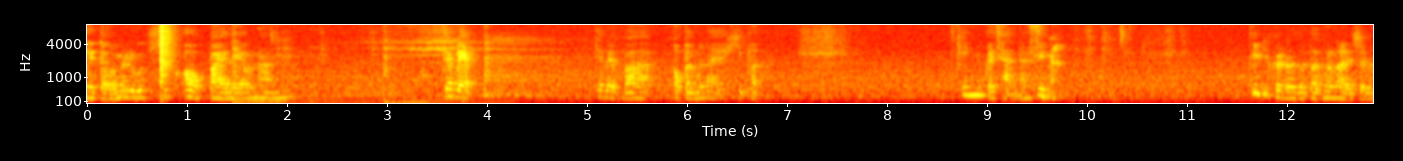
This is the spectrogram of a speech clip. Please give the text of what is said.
ย แต่ว่าไม่รู้คลิปออกไปแล้วนั้น จะแบบ จะแบบว่าออกไปเมื่อไหร่อะคลิปอะขึ้นอยู่กับฉันนะสินะ ขึ้นอยู่กับเราจะตัดเมื่อไหร่ใช่ไหม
